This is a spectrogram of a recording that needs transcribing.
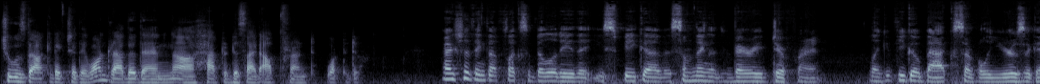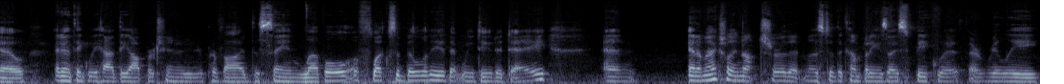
choose the architecture they want rather than uh, have to decide upfront what to do. I actually think that flexibility that you speak of is something that's very different. Like if you go back several years ago, I don't think we had the opportunity to provide the same level of flexibility that we do today. And and I'm actually not sure that most of the companies I speak with are really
